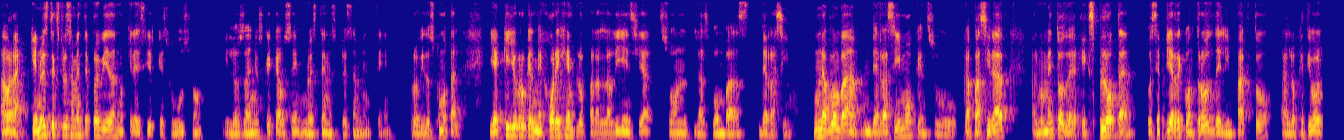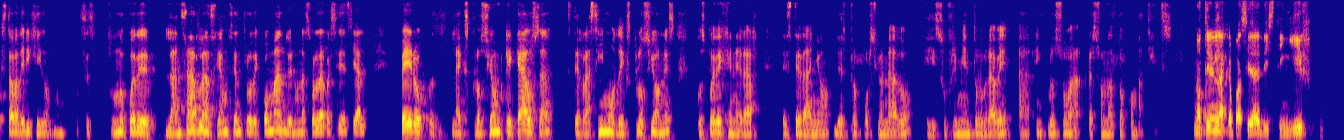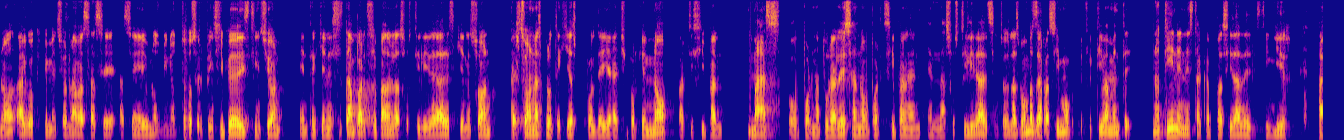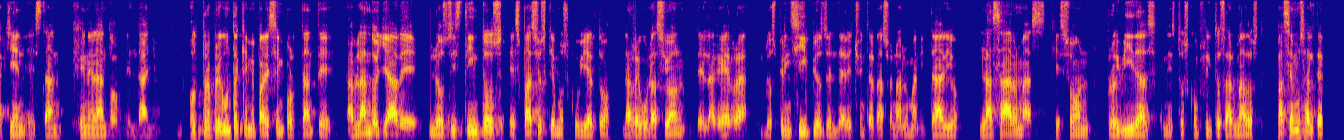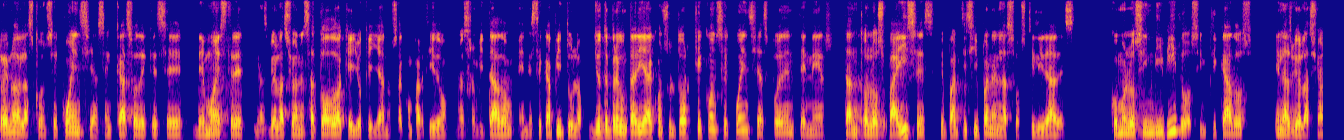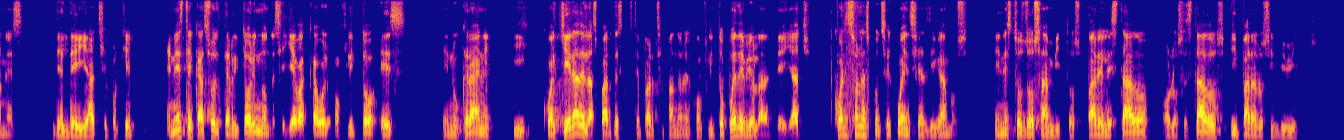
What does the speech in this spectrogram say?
Ahora, que no esté expresamente prohibida no quiere decir que su uso y los daños que cause no estén expresamente prohibidos como tal. Y aquí yo creo que el mejor ejemplo para la audiencia son las bombas de racimo. Una bomba de racimo que en su capacidad, al momento de que explota, pues se pierde control del impacto al objetivo al que estaba dirigido. Entonces, uno puede lanzarla hacia un centro de comando en una sola residencial, pero pues, la explosión que causa, este racimo de explosiones, pues puede generar este daño desproporcionado y sufrimiento grave a, incluso a personas no combatientes. No tienen la capacidad de distinguir, ¿no? Algo que mencionabas hace, hace unos minutos, el principio de distinción entre quienes están participando en las hostilidades, quienes son personas protegidas por el DIH, porque no participan más o por naturaleza no participan en, en, las hostilidades. Entonces las bombas de racimo efectivamente no tienen esta capacidad de distinguir a quién están generando el daño. Otra pregunta que me parece importante, hablando ya de los distintos espacios que hemos cubierto, la regulación de la guerra, los principios del derecho internacional humanitario, las armas que son prohibidas en estos conflictos armados, Pasemos al terreno de las consecuencias en caso de que se demuestre las violaciones a todo aquello que ya nos ha compartido nuestro invitado en este capítulo. Yo te preguntaría, consultor, ¿qué consecuencias pueden tener tanto los países que participan en las hostilidades como los individuos implicados en las violaciones del DIH? Porque en este caso el territorio en donde se lleva a cabo el conflicto es en Ucrania y cualquiera de las partes que esté participando en el conflicto puede violar el VIH. ¿Cuáles son las consecuencias, digamos, en estos dos ámbitos, para el Estado o los estados y para los individuos?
